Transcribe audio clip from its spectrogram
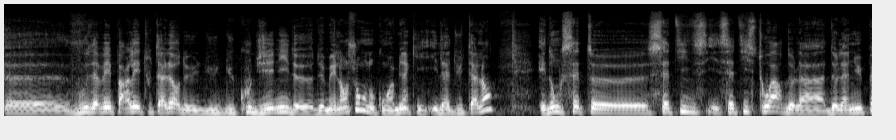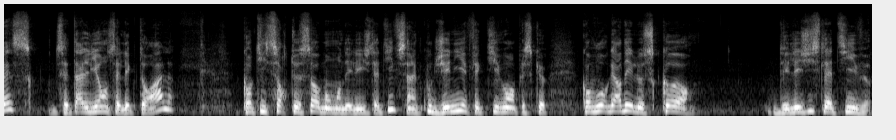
Vous avez parlé tout à l'heure du, coup de génie de, Mélenchon, donc on voit bien qu'il il a du talent. Et donc cette, cette, cette histoire de la, de la NUPES, cette alliance électorale, quand ils sortent ça au moment des législatives, c'est un coup de génie, effectivement, parce que quand vous regardez le score des législatives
